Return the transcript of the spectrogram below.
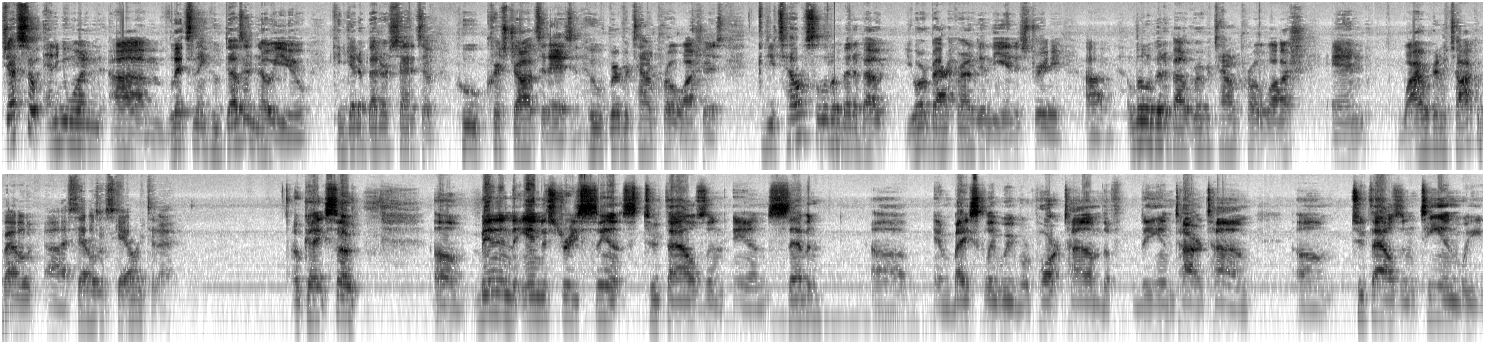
just so anyone um, listening who doesn't know you can get a better sense of who Chris Johnson is and who Rivertown Pro Wash is, could you tell us a little bit about your background in the industry, um, a little bit about Rivertown Pro Wash, and why we're going to talk about uh, sales and scaling today. Okay, so um, been in the industry since 2007, uh, and basically we were part time the the entire time. Um, 2010 we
